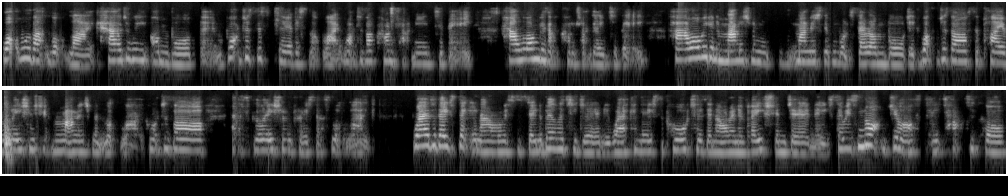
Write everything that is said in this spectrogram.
What will that look like? How do we onboard them? What does the service look like? What does our contract need to be? How long is that contract going to be? How are we going to manage them, manage them once they're onboarded? What does our supplier relationship management look like? What does our escalation process look like? Where do they sit in our sustainability journey? Where can they support us in our innovation journey? So it's not just a tactical,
